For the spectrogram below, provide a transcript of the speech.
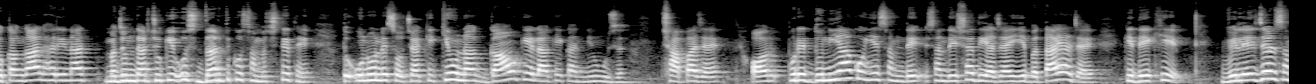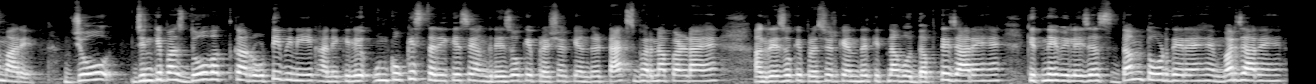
तो कंगाल हरिनाथ मजुमदार चूँकि उस दर्द को समझते थे तो उन्होंने सोचा कि क्यों ना गाँव के इलाके का न्यूज़ छापा जाए और पूरे दुनिया को ये संदेशा दिया जाए, ये बताया जाए कि देखिए विलेजर्स हमारे जो, जिनके पास दो वक्त का रोटी भी नहीं है खाने के लिए, उनको किस तरीके से अंग्रेज़ों के प्रेशर के अंदर टैक्स भरना पड़ रहा है? अंग्रेज़ों के प्रेशर के अंदर कितना वो दबते जा रहे हैं? कितने विलेजर्स दम तोड़ दे रहे हैं? मर जा रहे हैं?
